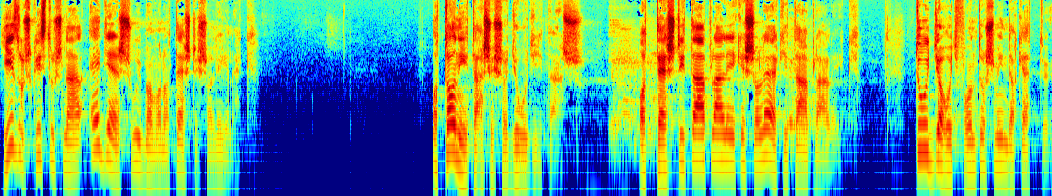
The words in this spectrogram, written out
Jézus Krisztusnál egyensúlyban van a test és a lélek. A tanítás és a gyógyítás. A testi táplálék és a lelki táplálék. Tudja, hogy fontos mind a kettő.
